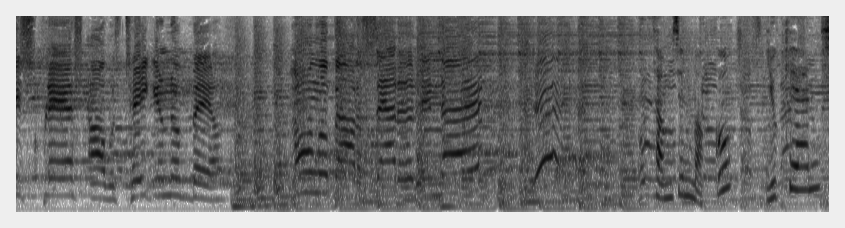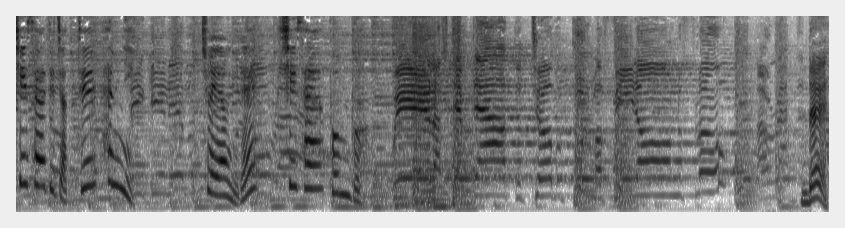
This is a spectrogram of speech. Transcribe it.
Splish splash, I was taking a bath. Long about a Saturday night. Yeah. 점심 먹고 유쾌한 시사 디저트 한 입. 최영일의 시사 본부. Well, I stepped out the tub and put my feet on the floor. I ran- 네.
